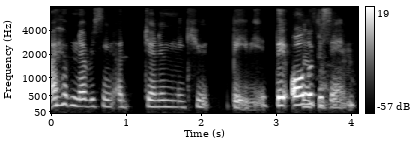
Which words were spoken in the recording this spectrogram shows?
I have never seen a genuinely cute baby. They all look the That's same.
